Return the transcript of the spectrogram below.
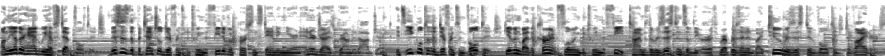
On the other hand, we have step voltage. This is the potential difference between the feet of a person standing near an energized grounded object. It's equal to the difference in voltage, given by the current flowing between the feet times the resistance of the earth represented by two resistive voltage dividers.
